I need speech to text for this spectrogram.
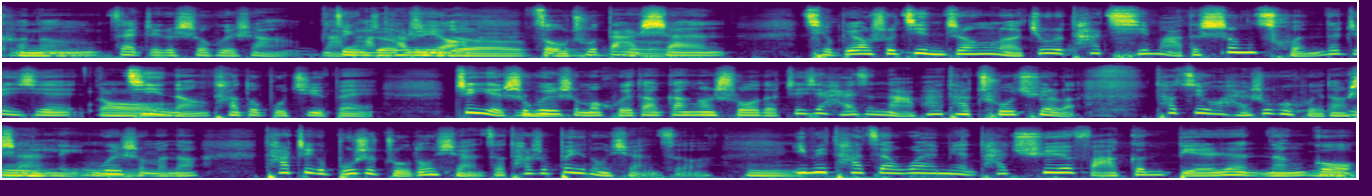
可能嗯在这个社会上，哪怕他是要走出大嗯山，且不要说竞争了，就是他起码的生存的这些技哦能他都不具备。这也是为什么回到刚刚说的，这些孩子哪怕他出去了，他最后还是会回到山里。为什么呢？他这个不是主动选择，他是被动选择，嗯，因为他在外面他缺乏跟别人能够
